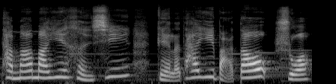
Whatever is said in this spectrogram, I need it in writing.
她妈妈一狠心，给了她一把刀，说：“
